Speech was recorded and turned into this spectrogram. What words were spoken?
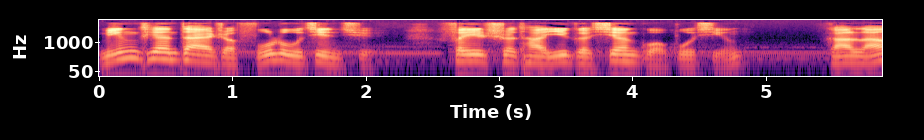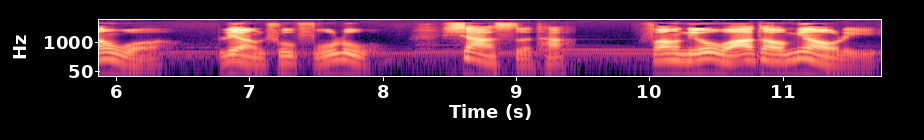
明天带着符箓进去，非吃他一个仙果不行。敢拦我，亮出符箓，吓死他！放牛娃到庙里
